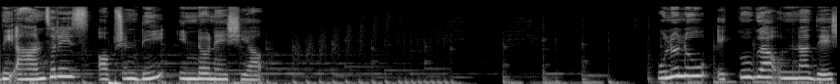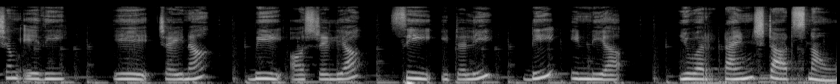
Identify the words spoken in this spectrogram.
The answer is option D Indonesia. పులులు ఎక్కువగా ఉన్న దేశం ఏది? A China B Australia C Italy D India. Your time starts now.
